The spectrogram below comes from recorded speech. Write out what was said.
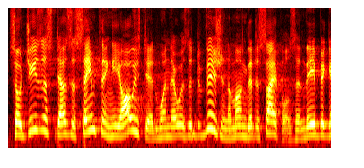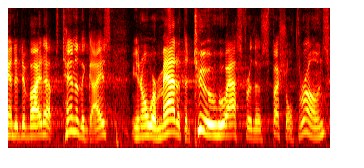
So Jesus does the same thing he always did when there was a division among the disciples, and they began to divide up. Ten of the guys, you know, were mad at the two who asked for the special thrones,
